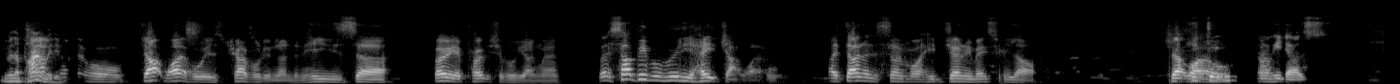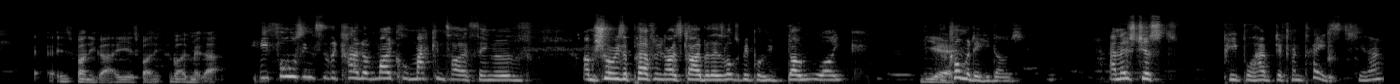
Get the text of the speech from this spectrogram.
You were the pint Jack with him. Whitehall, Jack Whitehall has travelled in London. He's a very approachable young man. But some people really hate Jack Whitehall. I don't understand why he generally makes me laugh. Jack He Whitehall. didn't. No, he does. He's a funny guy. He is funny. I gotta admit that. he falls into the kind of Michael McIntyre thing of I'm sure he's a perfectly nice guy, but there's lots of people who don't like Yeah. the comedy he does. And it's just people have different tastes, you know?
